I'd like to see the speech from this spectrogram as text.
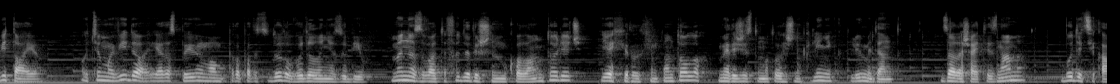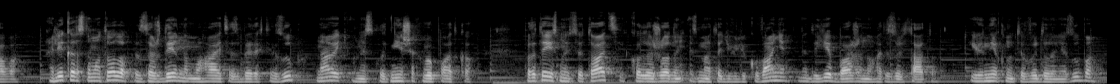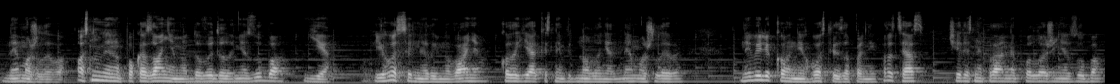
Вітаю! У цьому відео я розповім вам про процедуру видалення зубів. Мене звати Федоришин Микола Анатолійович, я хірург-імплантолог мережі стоматологічних клінік Люмідент. Залишайтесь з нами, буде цікаво. Лікар-стоматолог завжди намагається зберегти зуб навіть у найскладніших випадках. Проте існують ситуації, коли жоден із методів лікування не дає бажаного результату, і уникнути видалення зуба неможливо. Основними показаннями до видалення зуба є його сильне руйнування, коли якісне відновлення неможливе, невилікований гострий запальний процес через неправильне положення зуба,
